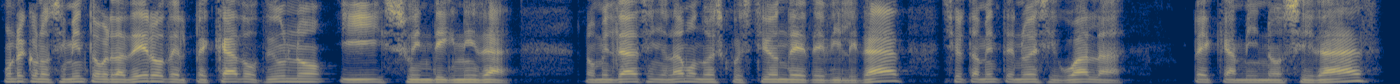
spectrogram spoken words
un reconocimiento verdadero del pecado de uno y su indignidad. La humildad, señalamos, no es cuestión de debilidad, ciertamente no es igual a pecaminosidad,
